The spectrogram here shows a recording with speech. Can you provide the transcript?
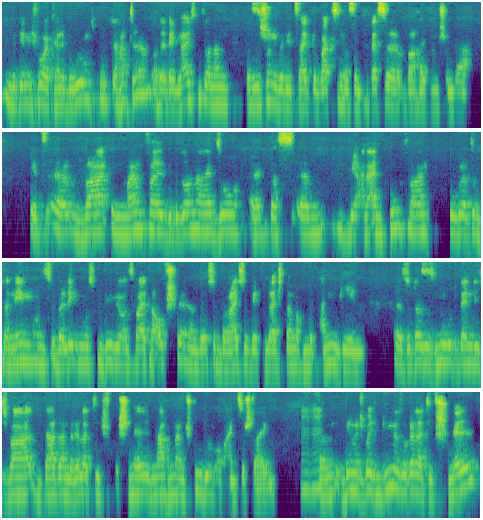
mit dem ich vorher keine Berührungspunkte hatte oder dergleichen, sondern das ist schon über die Zeit gewachsen. Das Interesse war halt dann schon da. Jetzt äh, war in meinem Fall die Besonderheit so, äh, dass ähm, wir an einem Punkt waren, wo wir als Unternehmen uns überlegen mussten, wie wir uns weiter aufstellen und welche Bereiche wir vielleicht dann noch mit angehen, äh, so dass es notwendig war, da dann relativ schnell nach meinem Studium auch einzusteigen. Mhm. Ähm, dementsprechend ging das so relativ schnell.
